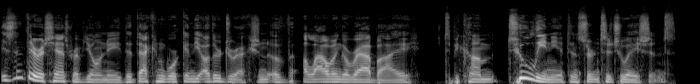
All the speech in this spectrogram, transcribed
Isn't there a chance, Rav Yoni, that that can work in the other direction of allowing a rabbi to become too lenient in certain situations?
